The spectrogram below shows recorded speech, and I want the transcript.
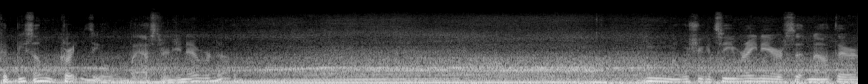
Could be some crazy old bastard, you never know. Hmm, I wish you could see Rainier sitting out there.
